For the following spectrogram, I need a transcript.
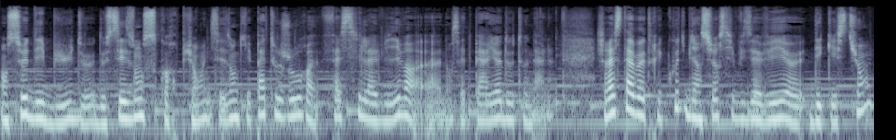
en ce début de, saison scorpion, une saison qui n'est pas toujours facile à vivre euh, dans cette période automnale. Je reste à votre écoute bien sûr si vous avez euh, des questions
